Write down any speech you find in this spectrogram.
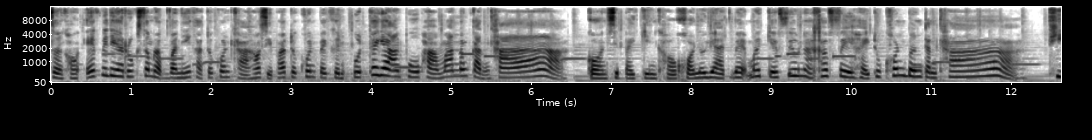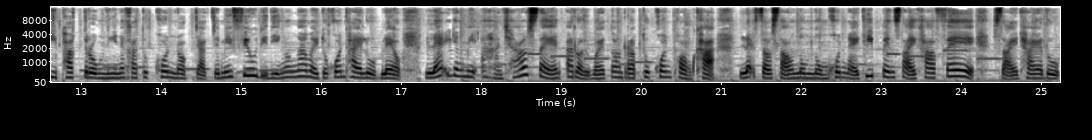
ส่วนของ f v d รุกสำหรับวันนี้ค่ะทุกคนค่ะเฮาสิพาทุกคนไปขึ้นอุทยานภูผาม่านน้ำกันค่ะ ก่อนสิไปกินเขาขออนุญาตแวะมาเก็บฟิลหนาคาเฟ่ให้ทุกคนเบิ่งกันค่ะ ที่พักตรงนี้นะคะ ทุกคนนอกจากจะมีฟิลดีๆง่ายๆให้ทุกคนถ่ายรูปแล้ว และยังมีอาหารเช้าแสนอร่อยไว้ต้อนรับทุกคนพร้อมค่ะ และสาวๆหนุ่มๆคนไหนที่เป็นสายคาเฟ่สายถ่ายรูป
